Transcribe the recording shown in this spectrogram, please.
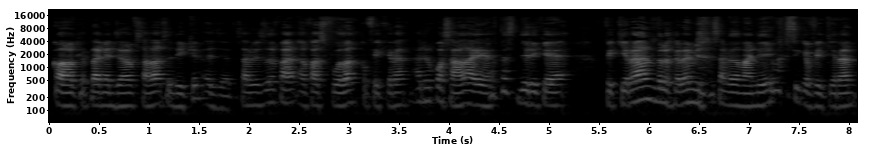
kalau kita ngejawab salah sedikit aja terus habis itu pas, pas pulang kepikiran aduh kok salah ya? Terus jadi kayak pikiran terus kadang bisa sambil mandi masih kepikiran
